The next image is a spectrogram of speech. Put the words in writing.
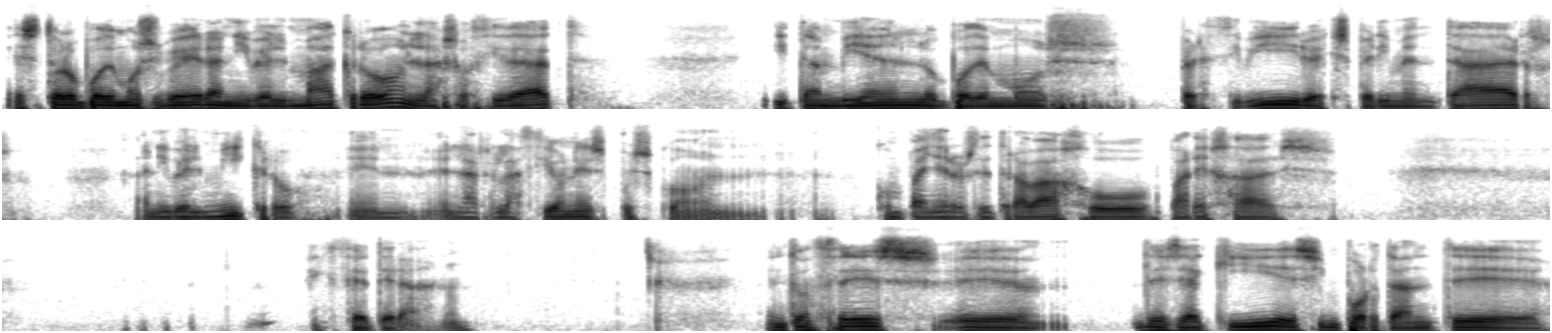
Esto lo podemos ver a nivel macro en la sociedad y también lo podemos percibir o experimentar a nivel micro en, en las relaciones pues, con compañeros de trabajo, parejas, etcétera. Entonces, eh, desde aquí es importante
